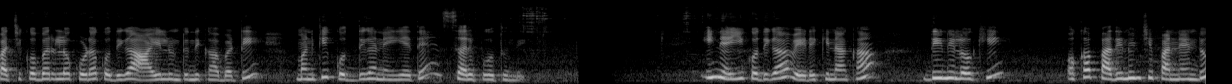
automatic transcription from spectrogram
పచ్చి కొబ్బరిలో కూడా కొద్దిగా ఆయిల్ ఉంటుంది కాబట్టి మనకి కొద్దిగా నెయ్యి అయితే సరిపోతుంది. ఈ నెయ్యి కొద్దిగా వేడెక్కినాక దీనిలోకి ఒక పది నుంచి పన్నెండు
